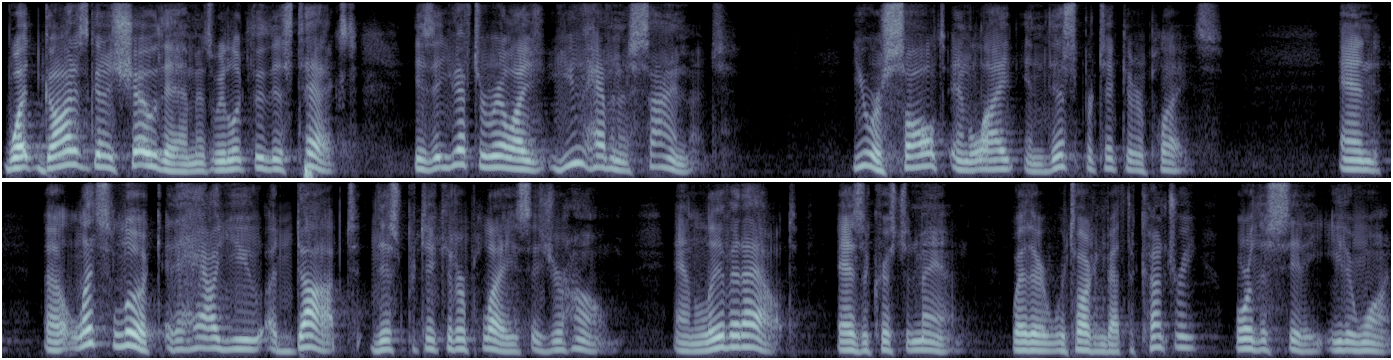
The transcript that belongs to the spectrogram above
what God is going to show them as we look through this text is that you have to realize you have an assignment. You are salt and light in this particular place. And uh, let's look at how you adopt this particular place as your home and live it out as a Christian man, whether we're talking about the country or the city, either one.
